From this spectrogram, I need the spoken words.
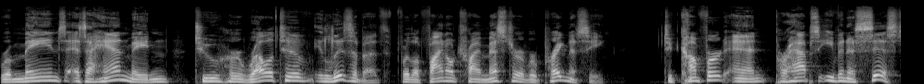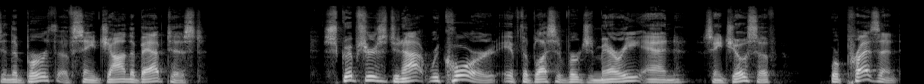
remains as a handmaiden to her relative Elizabeth for the final trimester of her pregnancy, to comfort and perhaps even assist in the birth of St. John the Baptist. Scriptures do not record if the Blessed Virgin Mary and St. Joseph were present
